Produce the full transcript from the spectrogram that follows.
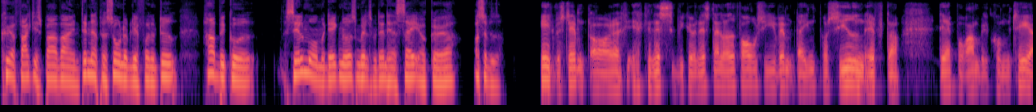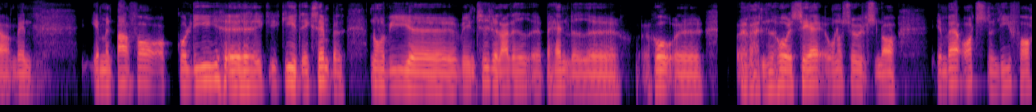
kører faktisk bare vejen. Den her person, der bliver fundet død, har begået selvmord, men det er ikke noget som helst med den her sag at gøre, osv. Helt bestemt, og jeg kan næsten, vi kan jo næsten allerede forudsige, hvem der er inde på siden efter det her program vil kommentere, men Jamen bare for at gå lige øh, give et eksempel. Nu har vi øh, ved en tidligere lejlighed øh, behandlet øh, H, øh, hvad hedder, HSCA-undersøgelsen, og jamen, hvad er oddsene lige for,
